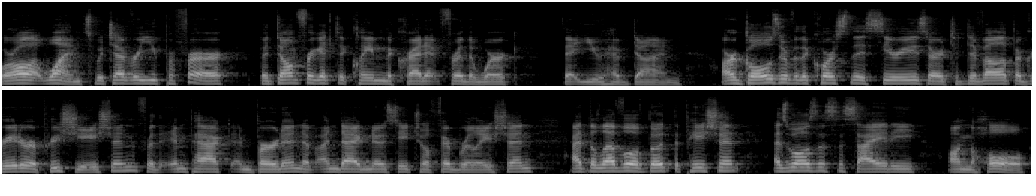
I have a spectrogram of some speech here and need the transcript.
or all at once, whichever you prefer, but don't forget to claim the credit for the work that you have done. Our goals over the course of this series are to develop a greater appreciation for the impact and burden of undiagnosed atrial fibrillation at the level of both the patient as well as the society on the whole.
